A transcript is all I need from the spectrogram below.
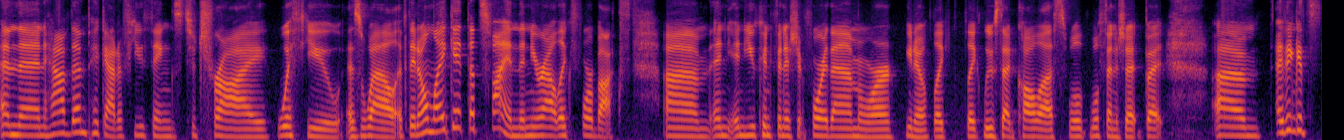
and then have them pick out a few things to try with you as well. If they don't like it, that's fine. Then you're out like four bucks, um, and and you can finish it for them, or you know, like like Lou said, call us. We'll we'll finish it. But um, I think it's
